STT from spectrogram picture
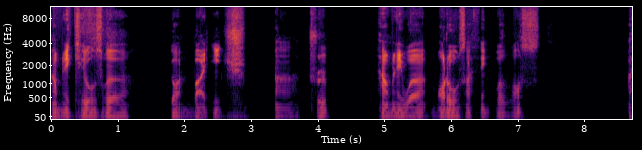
how many kills were gotten by each uh, troop. How many were models, I think, were lost. I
